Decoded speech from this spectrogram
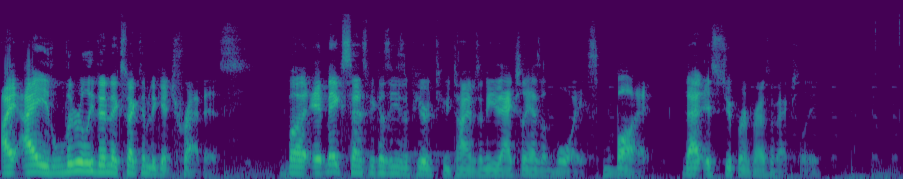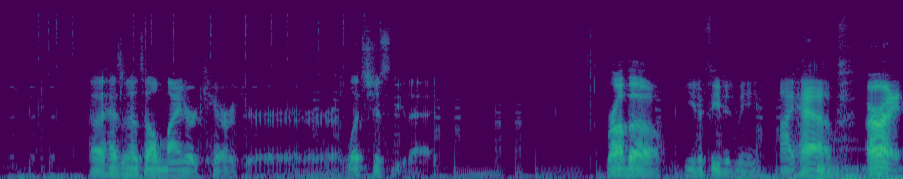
I, I literally didn't expect him to get Travis. But it makes sense because he's appeared two times and he actually has a voice. But that is super impressive, actually. Uh, Hazbin Hotel minor character. Let's just do that. Bravo. You defeated me. I have. Alright.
